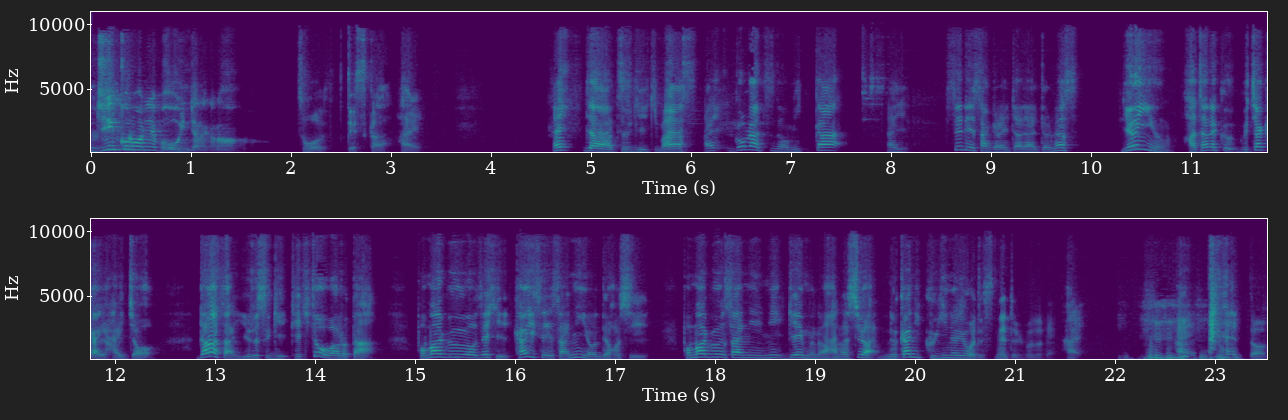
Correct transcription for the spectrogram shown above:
人口の割にやっぱ多いんじゃないかな。そうですか？はい。はい、じゃあ次いきます。はい、5月の3日、はい、ステレイさんからいただいております。ユンユン、働くぐちゃ会拝聴ダーさん、ゆるすぎ、適当わろた。ポマグーをぜひ、海星さんに呼んでほしい。ポマグー3人にゲームの話はぬかに釘のようですね、ということで。はい。はい、えっと、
